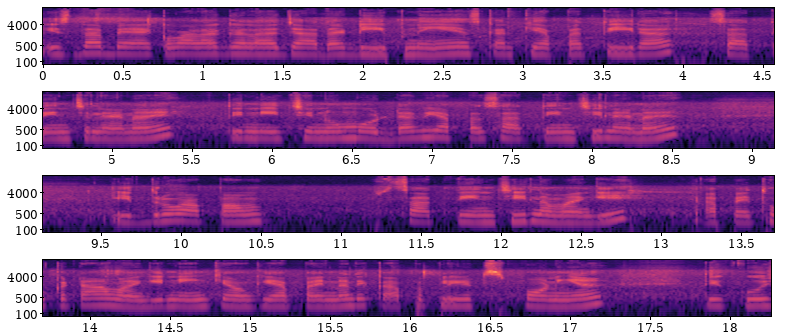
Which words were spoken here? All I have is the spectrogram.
ਇਸ ਦਾ ਬੈਕ ਵਾਲਾ ਗਲਾ ਜ਼ਿਆਦਾ ਡੀਪ ਨਹੀਂ ਹੈ, ਇਸ ਕਰਕੇ ਆਪਾਂ ਤੀਰਾ 7 ਇੰਚ ਲੈਣਾ ਹੈ ਤੇ ਨੀਚੇ ਨੂੰ ਮੋਢਾ ਵੀ ਆਪਾਂ 7 ਇੰਚ ਹੀ ਲੈਣਾ ਹੈ। ਇਧਰੋਂ ਆਪਾਂ 7 ਇੰਚ ਹੀ ਲਵਾਂਗੇ, ਆਪਾਂ ਇਥੋਂ ਘਟਾਵਾਂਗੇ ਨਹੀਂ ਕਿਉਂਕਿ ਆਪਾਂ ਇਹਨਾਂ ਦੇ ਕੱਪ ਪਲੇਟਸ ਪਾਉਣੀਆਂ ਤੇ ਕੁਝ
